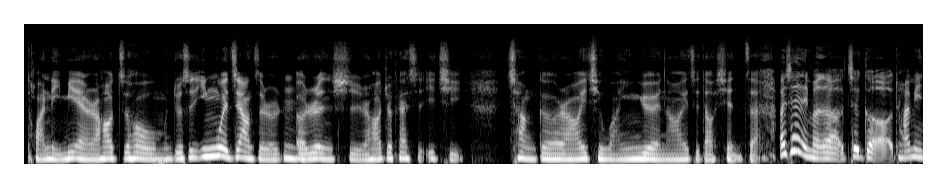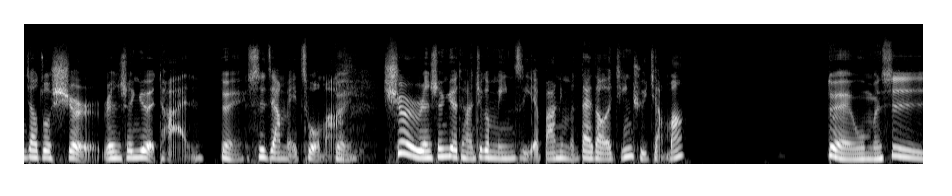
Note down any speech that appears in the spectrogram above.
团里面，然后之后我们就是因为这样子而、嗯、而认识，然后就开始一起唱歌，然后一起玩音乐，然后一直到现在。而且你们的这个团名叫做 Sure 人生乐团，对，是这样没错吗？对，Sure 人生乐团这个名字也把你们带到了金曲奖吗？对，我们是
